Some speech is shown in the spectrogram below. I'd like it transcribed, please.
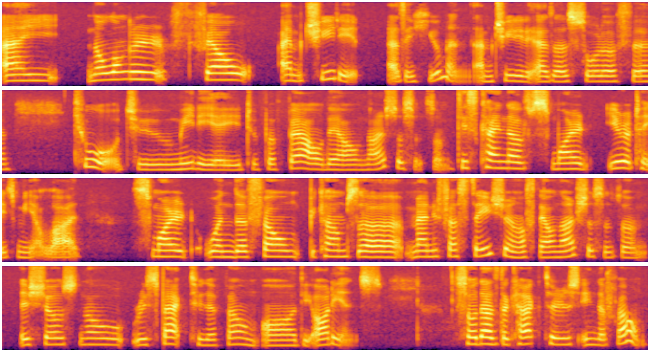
I no longer feel I'm treated as a human. I'm treated as a sort of uh, tool to mediate, to fulfill their narcissism. This kind of smart irritates me a lot. Smart when the film becomes a manifestation of their narcissism, it shows no respect to the film or the audience. So does the characters in the film.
